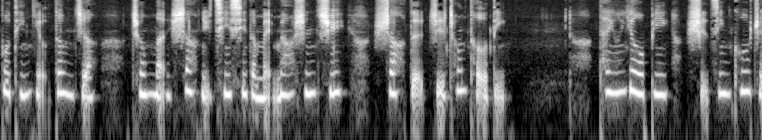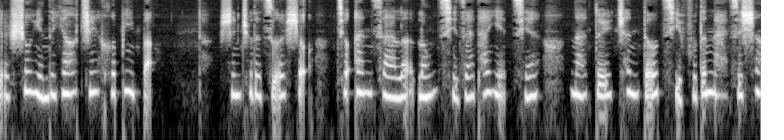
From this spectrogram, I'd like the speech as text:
不停扭动着、充满少女气息的美妙身躯烧得直冲头顶。他用右臂使劲箍着舒颜的腰肢和臂膀，伸出的左手就按在了隆起在他眼前那对颤抖起伏的奶子上。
